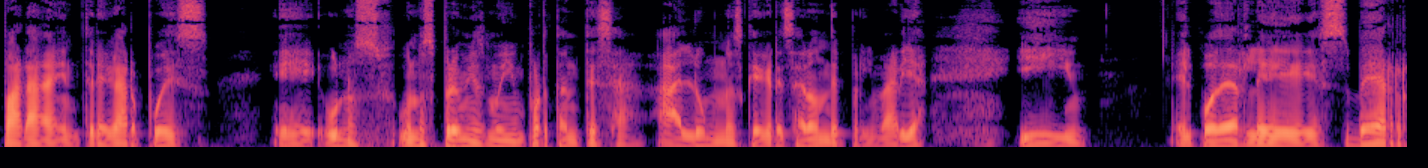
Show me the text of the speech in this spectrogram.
para entregar pues eh, unos, unos premios muy importantes a, alumnos que egresaron de primaria y el poderles ver,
